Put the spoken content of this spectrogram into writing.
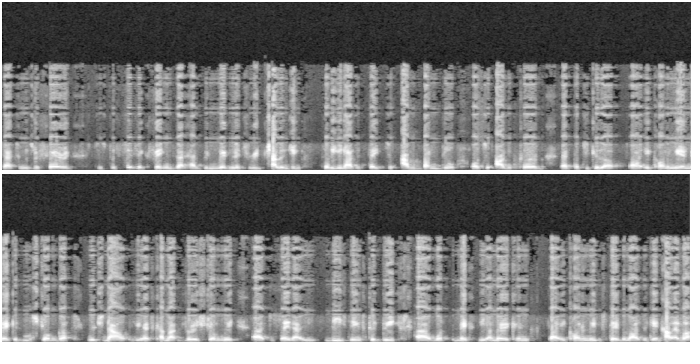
Sachs who was referring to specific things that have been regulatory challenging for the United States to unbundle or to uncurb that particular uh, economy and make it more stronger, which now he has come out very strongly uh, to say that he, these things could be uh, what makes the American uh, economy stabilize again. However,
